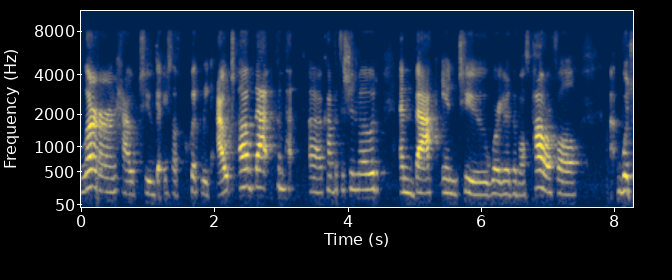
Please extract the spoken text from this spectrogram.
learn how to get yourself quickly out of that comp- uh, competition mode and back into where you're the most powerful which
